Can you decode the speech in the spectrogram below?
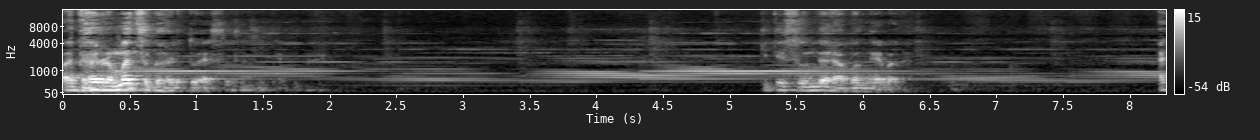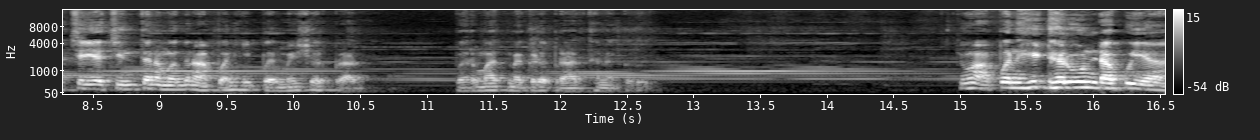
अधर्मच घडतोय असं सांगतात. किती सुंदर अभंग आहे बघा. आजच्या या चिंतनामधून आपण ही परमेश्वर प्रार परमात्म्याकडे प्रार्थना करू. किंवा आपण ही ठरवून टाकूया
